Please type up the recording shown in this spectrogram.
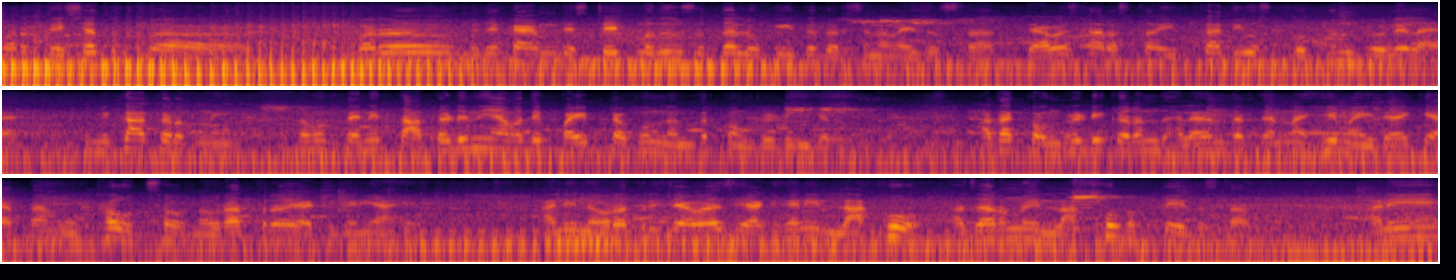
परत देशातून अ, म्हणजे काय म्हणजे स्टेटमधून सुद्धा लोक इथं दर्शनाला येत असतात. त्यावेळेस हा रस्ता इतका दिवस खोदून ठेवलेला आहे तुम्ही का करत नाही? तर मग त्यांनी तातडीने यामध्ये पाईप टाकून नंतर कॉन्क्रिटिंग केलं. आता कॉन्क्रिटीकरण झाल्यानंतर त्यांना हे माहिती आहे की आता मोठा उत्सव नवरात्र या ठिकाणी आहे. आणि नवरात्रीच्या वेळेस या ठिकाणी लाखो हजारो लाखो भक्त येत असतात. आणि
